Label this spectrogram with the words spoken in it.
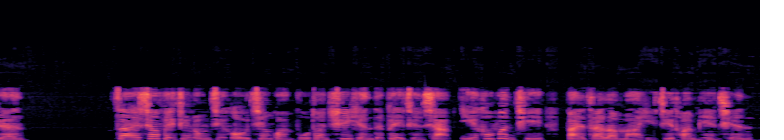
元。在消费金融机构监管不断趋严的背景下，一个问题摆在了蚂蚁集团面前：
